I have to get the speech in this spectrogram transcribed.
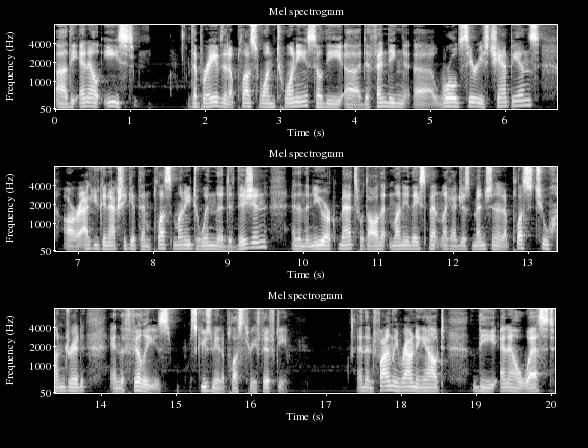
Uh, the NL East. The Braves at a plus 120, so the uh, defending uh, World Series champions are you can actually get them plus money to win the division, and then the New York Mets with all that money they spent, like I just mentioned, at a plus 200, and the Phillies, excuse me, at a plus 350. And then finally rounding out the NL West,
